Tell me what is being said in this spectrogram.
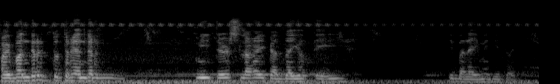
500 to 300 meters lakay kada yot eh di balay mi dito eh.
